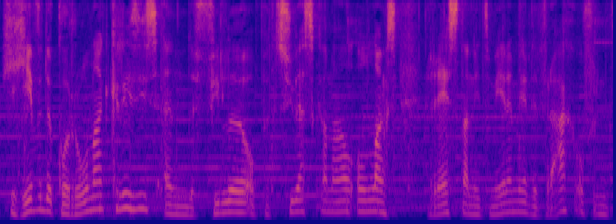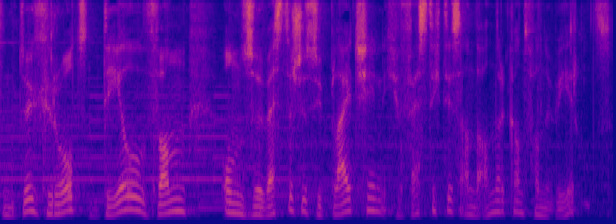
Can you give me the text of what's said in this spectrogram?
Gegeven de coronacrisis en de file op het Suezkanaal onlangs, rijst dan niet meer en meer de vraag of er niet een te groot deel van onze westerse supply chain gevestigd is aan de andere kant van de wereld?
